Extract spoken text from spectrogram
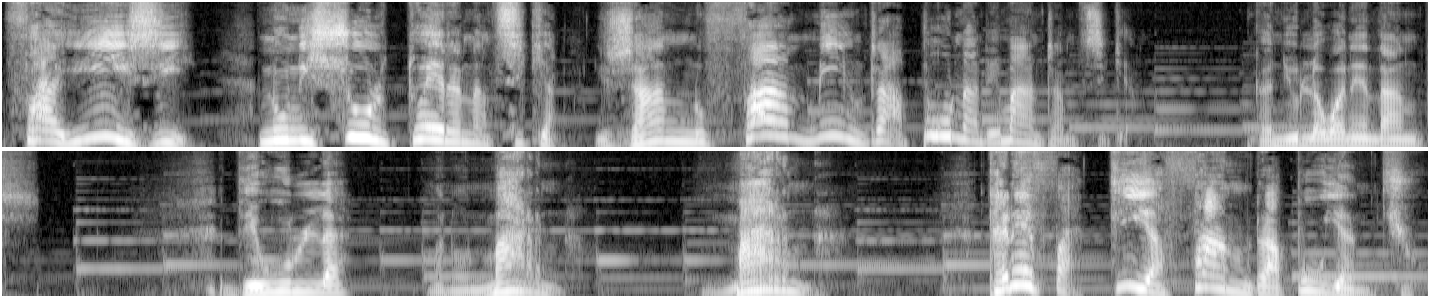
fa izy no nisolo toerana antsika izany no famindrapon'andriamanitra amintsika ka ny olona ho any an-danitra dia olona manao ny marina marina kanefa tia famindrapo ihany ko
